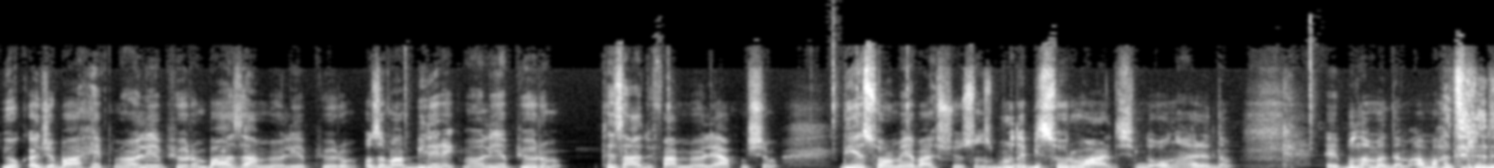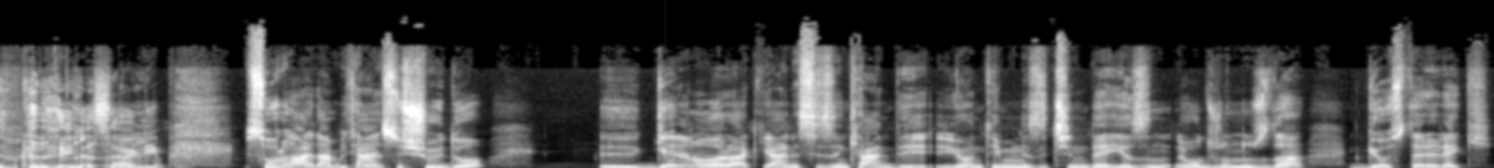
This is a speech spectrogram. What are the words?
Yok acaba hep mi öyle yapıyorum? Bazen mi öyle yapıyorum? O zaman bilerek mi öyle yapıyorum? Tesadüfen mi öyle yapmışım diye sormaya başlıyorsunuz. Burada bir soru vardı. Şimdi onu aradım. E, bulamadım ama hatırladığım kadarıyla söyleyeyim. Sorulardan bir tanesi şuydu. E, genel olarak yani sizin kendi yönteminiz içinde yazın yolculuğunuzda göstererek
